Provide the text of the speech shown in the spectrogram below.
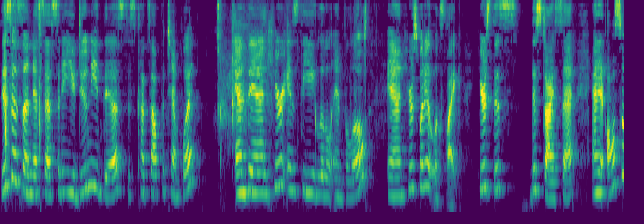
This is a necessity. You do need this. This cuts out the template. And then here is the little envelope. And here's what it looks like. Here's this, this die set. And it also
